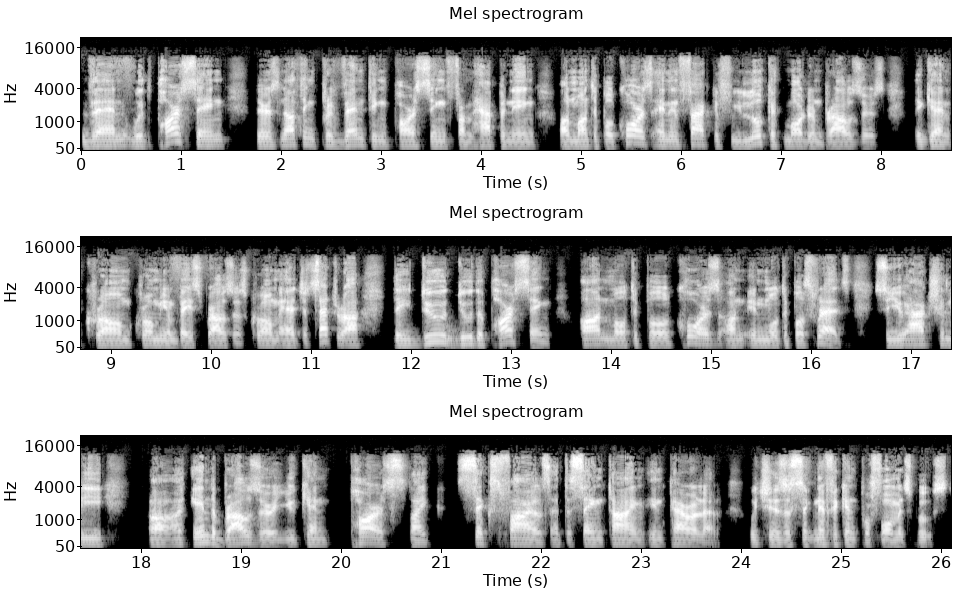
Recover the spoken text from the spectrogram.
Then with parsing, there's nothing preventing parsing from happening on multiple cores. And in fact, if we look at modern browsers, again, Chrome, Chromium-based browsers, Chrome, Edge, etc., they do do the parsing on multiple cores on in multiple threads. So you actually uh, in the browser, you can parse like six files at the same time in parallel, which is a significant performance boost.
